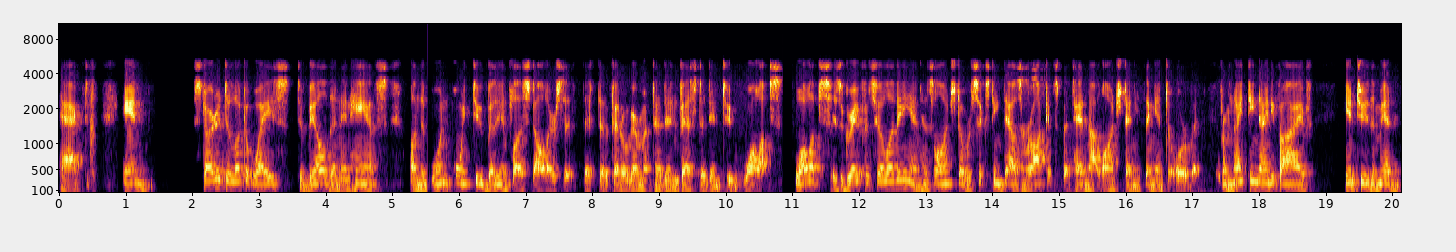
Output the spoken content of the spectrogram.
Act, and started to look at ways to build and enhance on the 1.2 billion plus dollars that, that the federal government had invested into Wallops. Wallops is a great facility and has launched over 16,000 rockets, but had not launched anything into orbit. From 1995 into the mid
